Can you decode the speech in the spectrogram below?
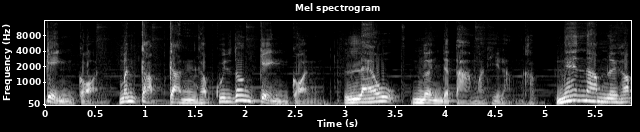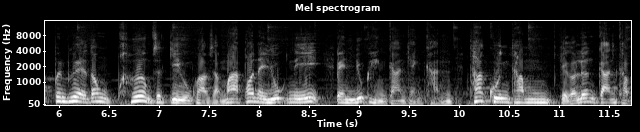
เก่งก่อน มันกลับกันครับ คุณจะต้องเก่งก่อน แล้วเงินจะตามมาทีหลังครับ แนะนำเลยครับเพื่อนๆจะต้องเพิ่มสกิลความสามารถ เพราะในยุคนี้เป็นยุคแห่งการแข่งขัน ถ้าคุณทำเกี่ยวกับเรื่องการขับ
